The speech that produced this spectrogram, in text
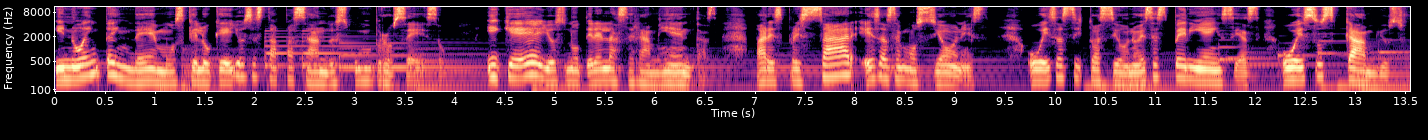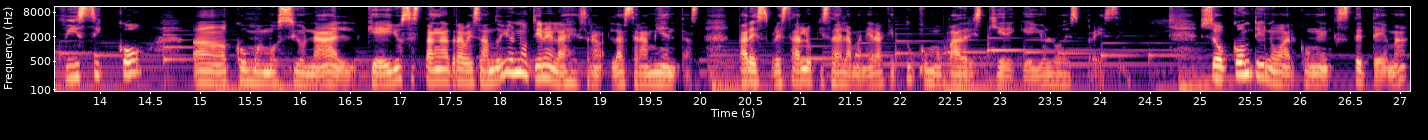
Y no entendemos que lo que ellos está pasando es un proceso y que ellos no tienen las herramientas para expresar esas emociones o esas situaciones o esas experiencias o esos cambios físico ah, como emocional que ellos están atravesando, ellos no tienen las, las herramientas para expresarlo quizá de la manera que tú como padres quieres que ellos lo expresen. So, continuar con este tema,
